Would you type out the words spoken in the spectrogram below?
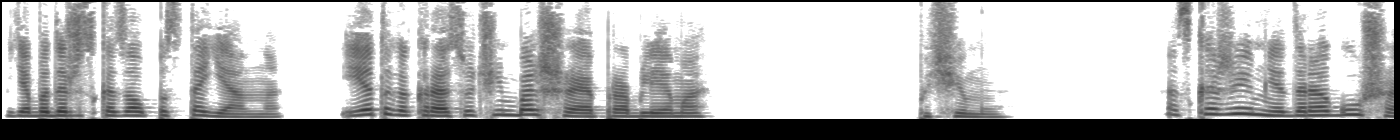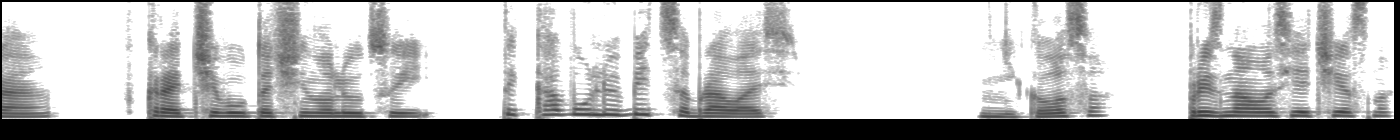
я бы даже сказал постоянно. И это как раз очень большая проблема». «Почему?» «А скажи мне, дорогуша», — вкратчиво уточнила Люций, — «ты кого любить собралась?» «Николаса», — призналась я честно.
